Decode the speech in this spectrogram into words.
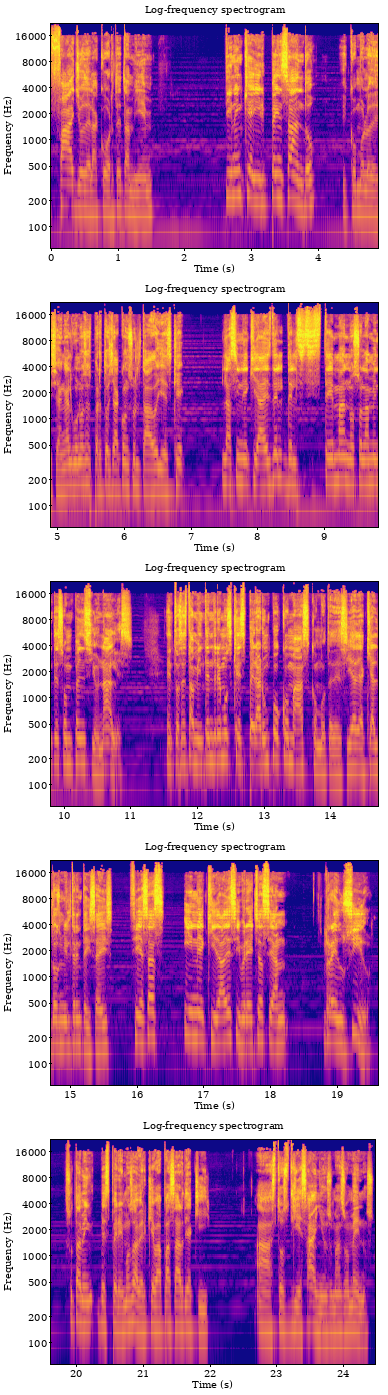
fallo de la Corte también, tienen que ir pensando, como lo decían algunos expertos ya consultados, y es que las inequidades del, del sistema no solamente son pensionales, entonces también tendremos que esperar un poco más, como te decía, de aquí al 2036, si esas inequidades y brechas se han reducido. Eso también esperemos a ver qué va a pasar de aquí a estos 10 años más o menos.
